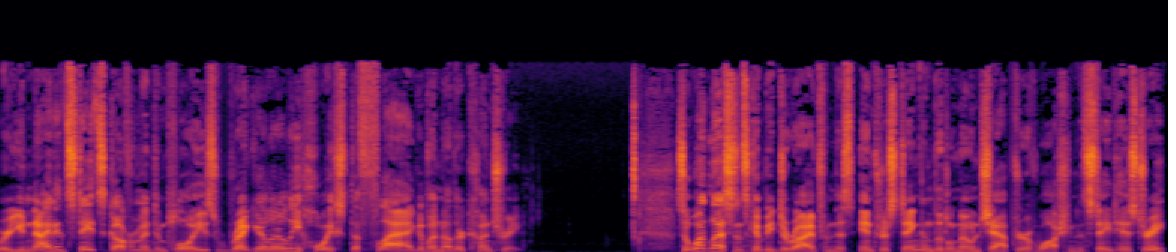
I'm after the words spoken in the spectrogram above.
where United States government employees regularly hoist the flag of another country. So, what lessons can be derived from this interesting and little known chapter of Washington state history?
